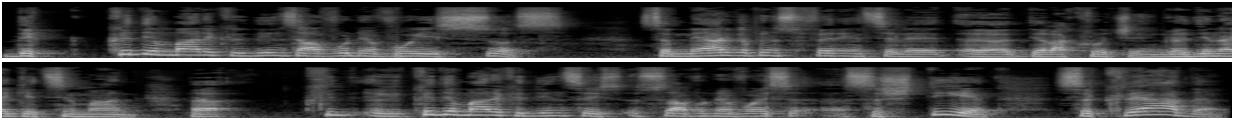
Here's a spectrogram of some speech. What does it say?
de cât de mare credință a avut nevoie Isus să meargă prin suferințele uh, de la cruce, în grădina Ghețiman, uh, cât, cât de mare credință Iisus a avut nevoie să, să știe, să creadă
